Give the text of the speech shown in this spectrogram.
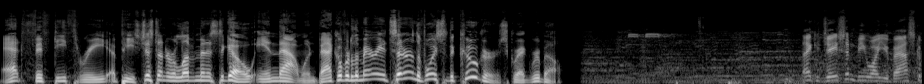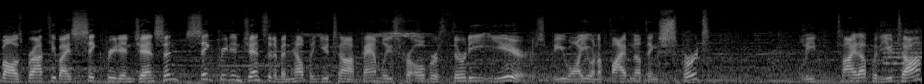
at 53 apiece. Just under 11 minutes to go in that one. Back over to the Marriott Center and the voice of the Cougars, Greg Wrubell. Thank you, Jason. BYU basketball is brought to you by Siegfried and Jensen. Siegfried and Jensen have been helping Utah families for over 30 years. BYU on a 5 0 spurt, lead tied up with Utah.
